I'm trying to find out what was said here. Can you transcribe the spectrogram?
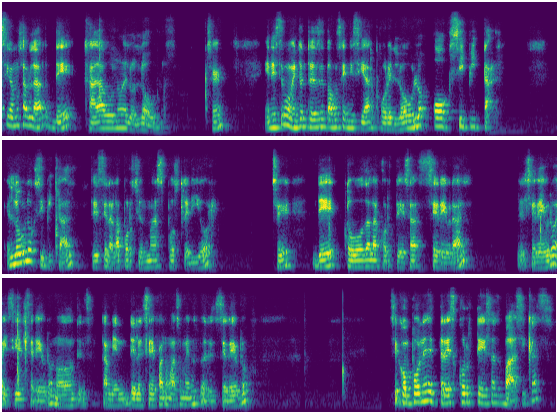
sí vamos a hablar de cada uno de los lóbulos. En este momento entonces vamos a iniciar por el lóbulo occipital. El lóbulo occipital será la porción más posterior de toda la corteza cerebral del cerebro, ahí sí el cerebro, no también del encéfalo más o menos, pero del cerebro. Se compone de tres cortezas básicas,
